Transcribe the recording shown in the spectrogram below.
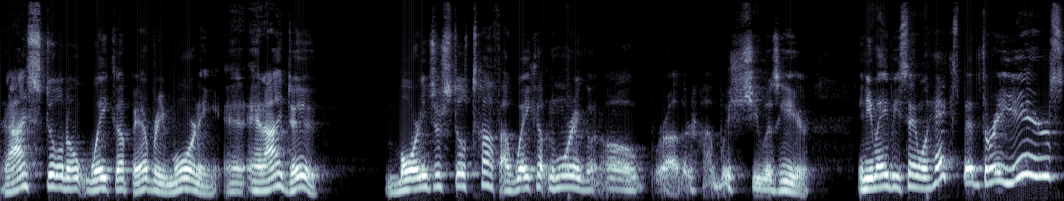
that I still don't wake up every morning, and, and I do. Mornings are still tough. I wake up in the morning going, Oh, brother, I wish she was here. And you may be saying, Well, heck, it's been three years.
